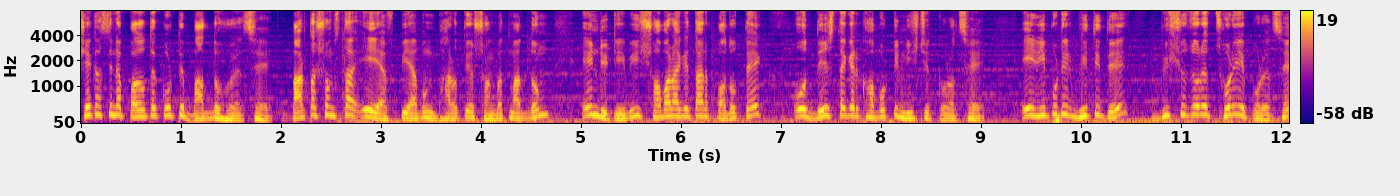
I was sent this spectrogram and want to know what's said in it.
শেখ হাসিনা পদত্যাগ করতে বাধ্য হয়েছে। বার্তা সংস্থা এএফপি এবং ভারতীয় সংবাদ মাধ্যম এনডিটিভি সবার আগে তার পদত্যাগ ও দেশ ত্যাগের খবরটি নিশ্চিত করেছে। এই রিপোর্টের ভিত্তিতে বিশ্বজুড়ে ছড়িয়ে পড়েছে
